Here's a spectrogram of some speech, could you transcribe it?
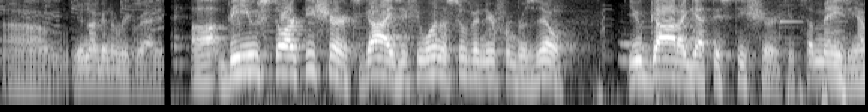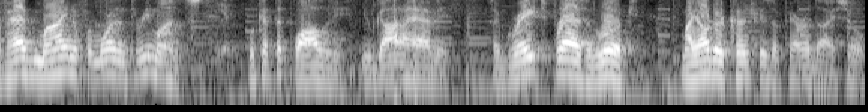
Um, you're not gonna regret it. Uh, BU Store t-shirts, guys. If you want a souvenir from Brazil, you gotta get this t-shirt. It's amazing. I've had mine for more than three months. Yep. Look at the quality. You gotta have it. It's a great present. Look, my other country is a paradise. So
